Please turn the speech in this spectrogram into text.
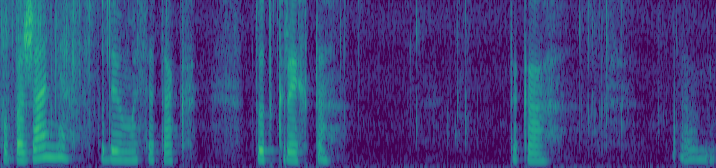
побажання. Подивимося так. Тут крихта така ем,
